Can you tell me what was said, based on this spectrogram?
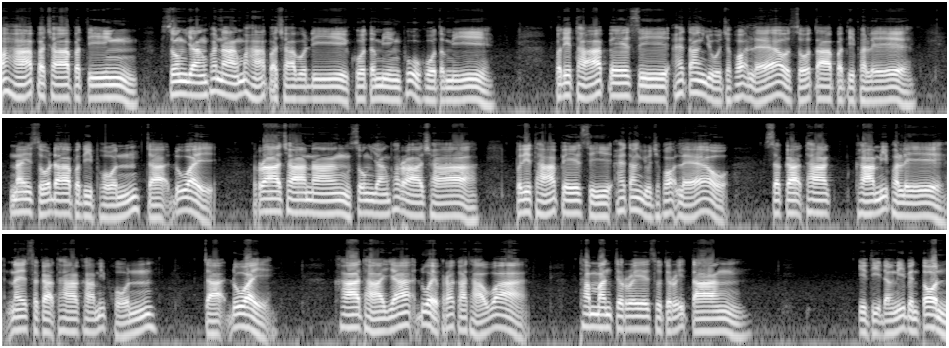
มหาประชาปติง ทรงยังพระนางมหาประชาบดีโคตมิงผู้โคตมี ปฏิฐาเปสีให้ตั้งอยู่เฉพาะแล้วโสตาปฏิภเล ในโสดาปฏิผลจะด้วย ราชานางทรงยังพระราชา ปฏิฐาเปสีให้ตั้งอยู่เฉพาะแล้ว สกทาคามิภเล ในสกทาคามิผล จะด้วย คาถายะด้วยพระคาถาว่าธรรมันเจเรสุจริตัง อิติดังนี้เป็นต้น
